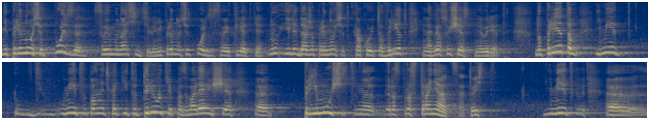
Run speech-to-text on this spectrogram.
не приносит пользы своему носителю, не приносит пользы своей клетке, ну или даже приносит какой-то вред, иногда существенный вред, но при этом имеет, умеет выполнять какие-то трюки, позволяющие э, преимущественно распространяться. То есть имеет э,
